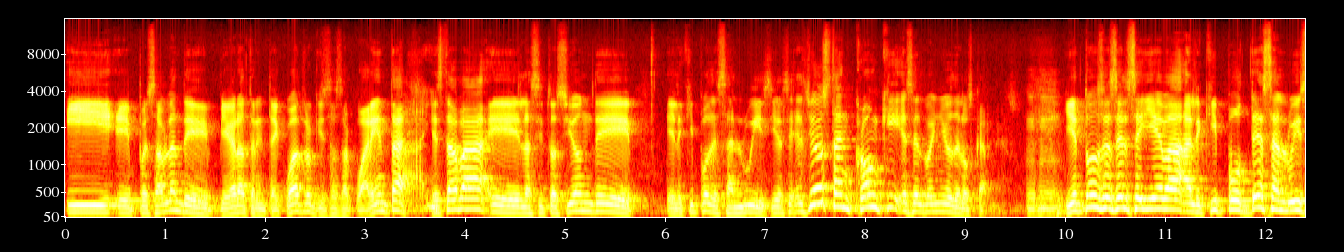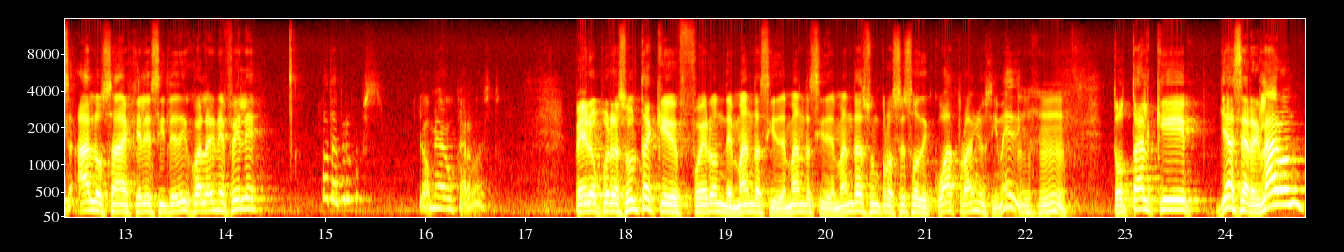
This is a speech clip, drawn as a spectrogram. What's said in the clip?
y eh, pues hablan de llegar a 34, quizás a 40. Ay. Estaba eh, la situación de el equipo de San Luis y el, el señor Stan Kroenke es el dueño de los Cardinals. Y entonces él se lleva al equipo de San Luis a Los Ángeles y le dijo a la NFL, no te preocupes, yo me hago cargo de esto. Pero pues resulta que fueron demandas y demandas y demandas, un proceso de cuatro años y medio. Total que ya se arreglaron,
